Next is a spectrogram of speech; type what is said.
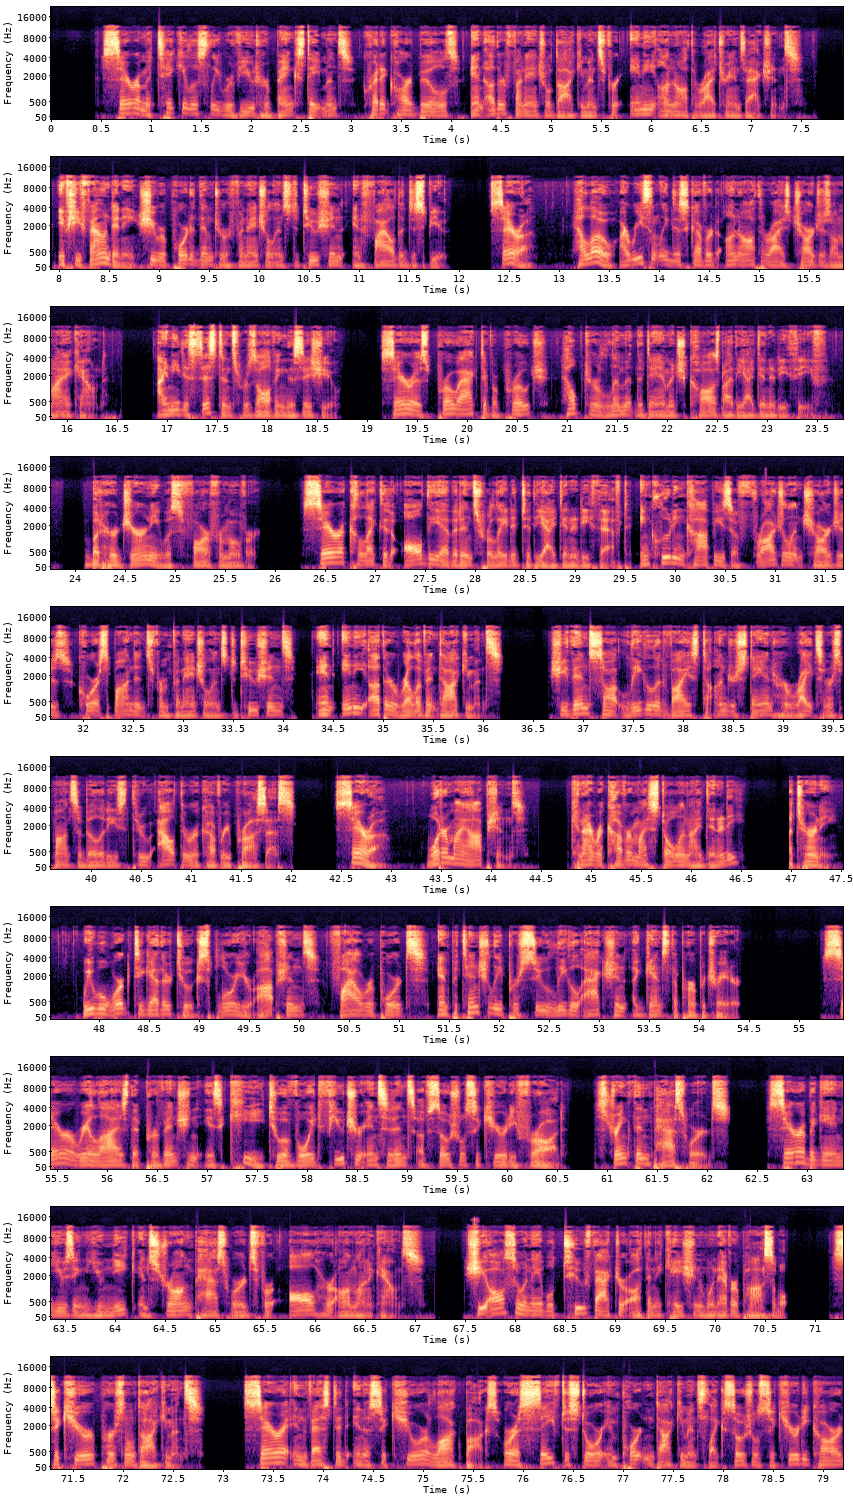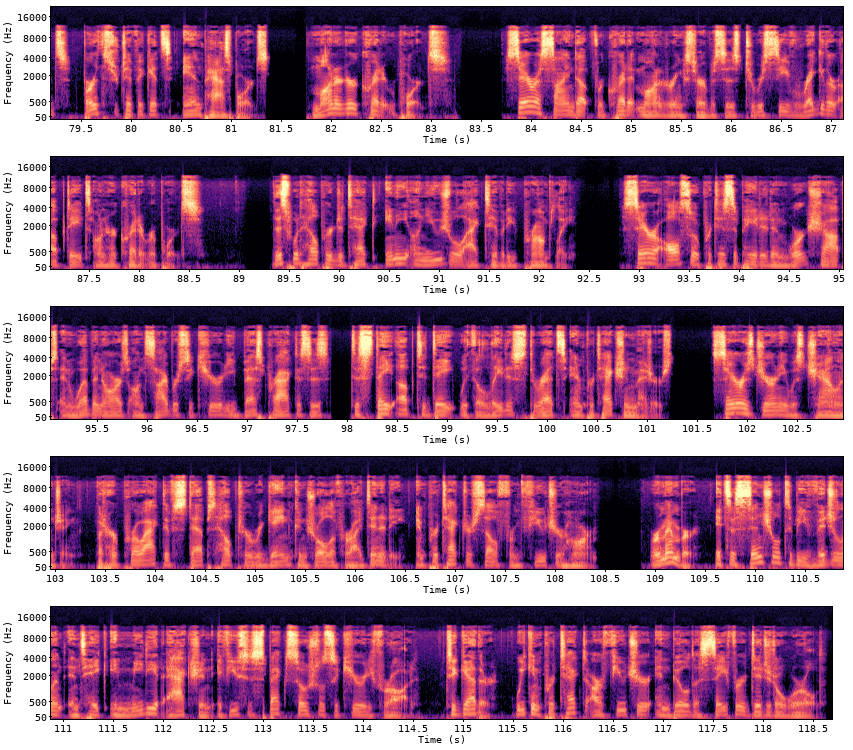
Sarah meticulously reviewed her bank statements, credit card bills, and other financial documents for any unauthorized transactions. If she found any, she reported them to her financial institution and filed a dispute. Sarah, hello, I recently discovered unauthorized charges on my account. I need assistance resolving this issue. Sarah's proactive approach helped her limit the damage caused by the identity thief. But her journey was far from over. Sarah collected all the evidence related to the identity theft, including copies of fraudulent charges, correspondence from financial institutions, and any other relevant documents. She then sought legal advice to understand her rights and responsibilities throughout the recovery process. Sarah, what are my options? Can I recover my stolen identity? Attorney, we will work together to explore your options, file reports, and potentially pursue legal action against the perpetrator. Sarah realized that prevention is key to avoid future incidents of Social Security fraud. Strengthen passwords. Sarah began using unique and strong passwords for all her online accounts. She also enabled two factor authentication whenever possible. Secure personal documents. Sarah invested in a secure lockbox or a safe to store important documents like Social Security cards, birth certificates, and passports. Monitor credit reports. Sarah signed up for credit monitoring services to receive regular updates on her credit reports. This would help her detect any unusual activity promptly. Sarah also participated in workshops and webinars on cybersecurity best practices to stay up to date with the latest threats and protection measures. Sarah's journey was challenging, but her proactive steps helped her regain control of her identity and protect herself from future harm. Remember, it's essential to be vigilant and take immediate action if you suspect Social Security fraud. Together, we can protect our future and build a safer digital world.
